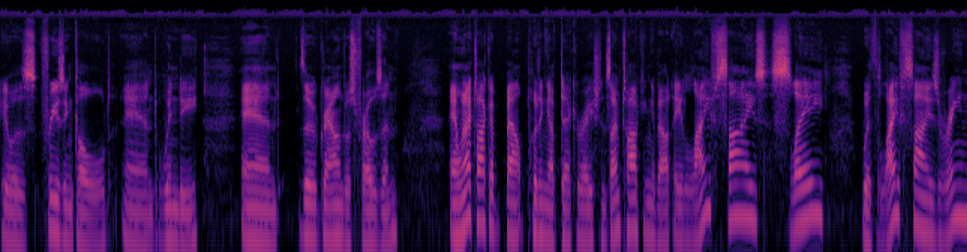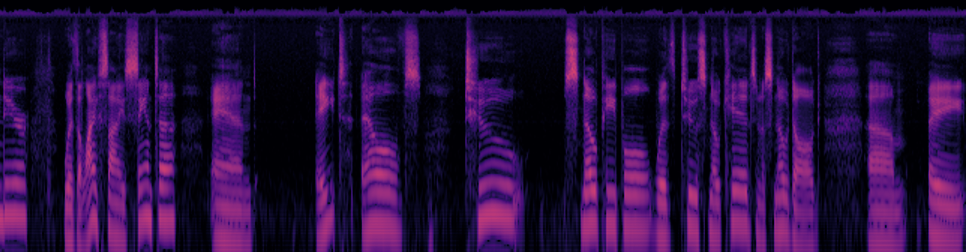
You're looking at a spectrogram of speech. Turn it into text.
it was freezing cold and windy and the ground was frozen. And when I talk about putting up decorations, I'm talking about a life size sleigh with life size reindeer, with a life size Santa, and eight elves, two snow people with two snow kids and a snow dog, um, a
